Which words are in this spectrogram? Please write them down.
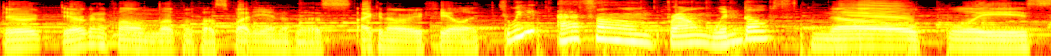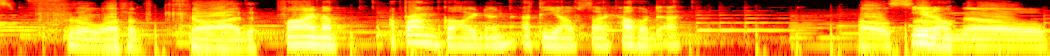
they're they're gonna fall in love with us by the end of this. I can already feel it. Should we add some brown windows? No, please, for the love of God. Fine, a, a brown garden at the outside. How about that? Also, You know. no.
